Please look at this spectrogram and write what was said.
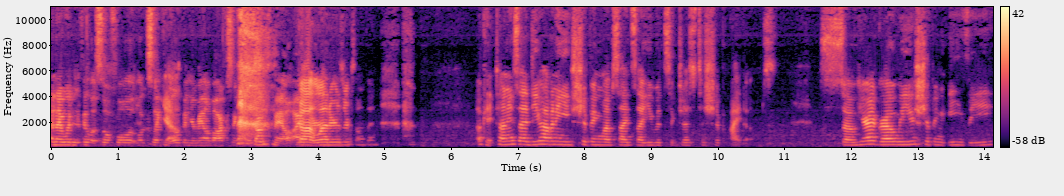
And I wouldn't fill it so full it looks like Yeah. you open your mailbox and get junk mail. Got either. letters or something. Okay, Tanya said, Do you have any shipping websites that you would suggest to ship items? So here at Grow, we use Shipping Easy.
